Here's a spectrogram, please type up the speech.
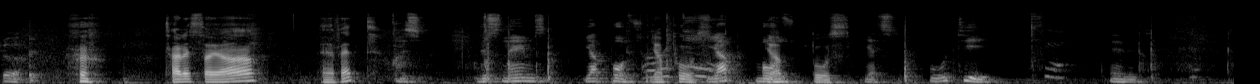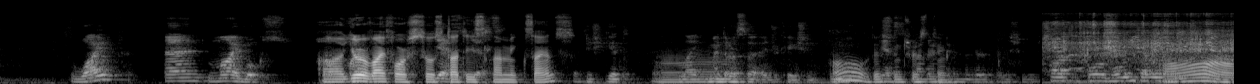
Şöyle. 잘했어요. Evet. This, this name's Yapboz. Yapboz. Yapboz. Yapboz. Yes. Uti. Evet. Wife and my box. Uh, your wife also Yes, study yes. Islamic science? You should get like madrasa education. Oh, that's Yes, interesting. mother- mother tradition. Part for voluntary. Oh,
